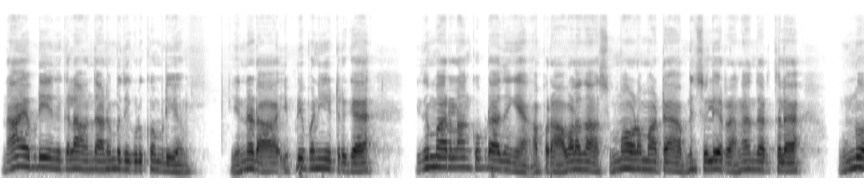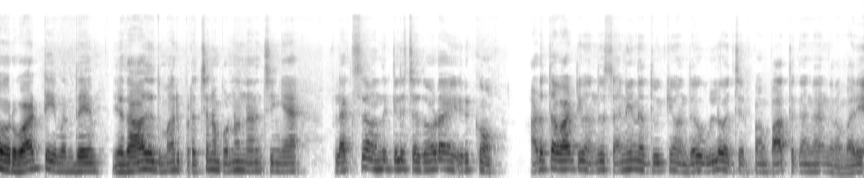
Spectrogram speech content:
நான் எப்படி இதுக்கெல்லாம் வந்து அனுமதி கொடுக்க முடியும்? என்னடா இப்படி பண்ணிக்கிட்டு இருக்க? இது மாதிரிலாம் கூப்பிடாதீங்க. அப்புறம் அவ்வளோதான் சும்மா விட மாட்டேன். அப்படின்னு சொல்லிடுறாங்க அந்த இடத்துல. இன்னொரு வாட்டி வந்து ஏதாவது இது மாதிரி பிரச்சனை பண்ணணும்னு நினச்சிங்க. ஃப்ளெக்ஸை வந்து கிழிச்சதோடு இருக்கும். அடுத்த வாட்டி வந்து சனினை தூக்கி வந்து உள்ளே வச்சுருப்பேன். பார்த்துக்கங்கிற மாதிரி.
